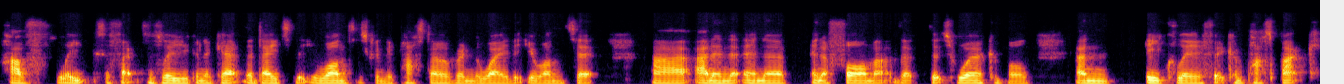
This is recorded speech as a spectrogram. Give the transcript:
have leaks effectively. You're going to get the data that you want. It's going to be passed over in the way that you want it, uh, and in, in a in a format that, that's workable. And equally, if it can pass back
